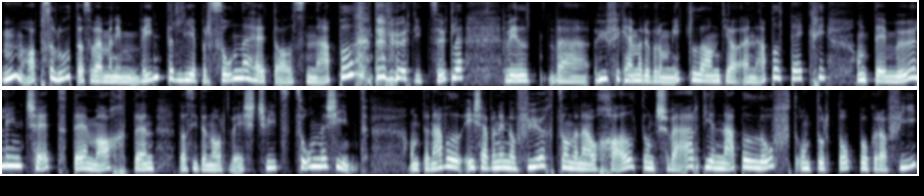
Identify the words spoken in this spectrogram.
Mm, absolut. Also wenn man im Winter lieber Sonne hat als Nebel, dann würde ich zügeln. Weil äh, häufig haben wir über dem Mittelland ja eine Nebeldecke und der Möhlin-Jet macht dann, dass in der Nordwestschweiz die Sonne scheint. Und der Nebel ist eben nicht nur feucht, sondern auch kalt und schwer, die Nebelluft. Und durch die Topografie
